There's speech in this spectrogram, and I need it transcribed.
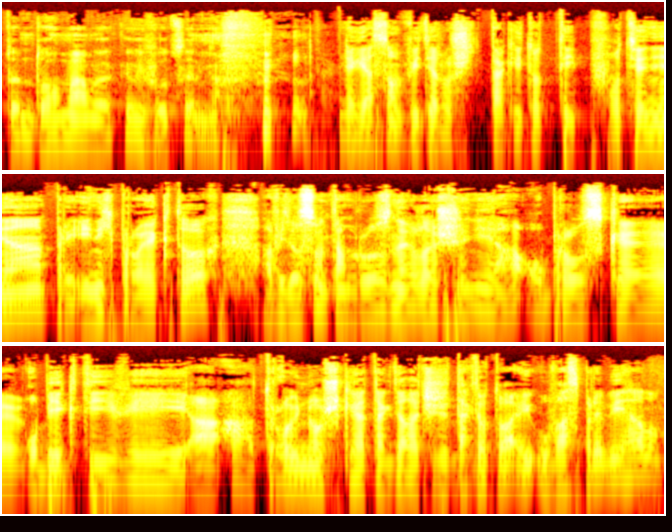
ten toho máme také vyfocený. ja som videl už takýto typ fotenia pri iných projektoch a videl som tam rôzne lešenia, obrovské objektívy a, a trojnožky a tak ďalej. Čiže takto to aj u vás prebiehalo?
